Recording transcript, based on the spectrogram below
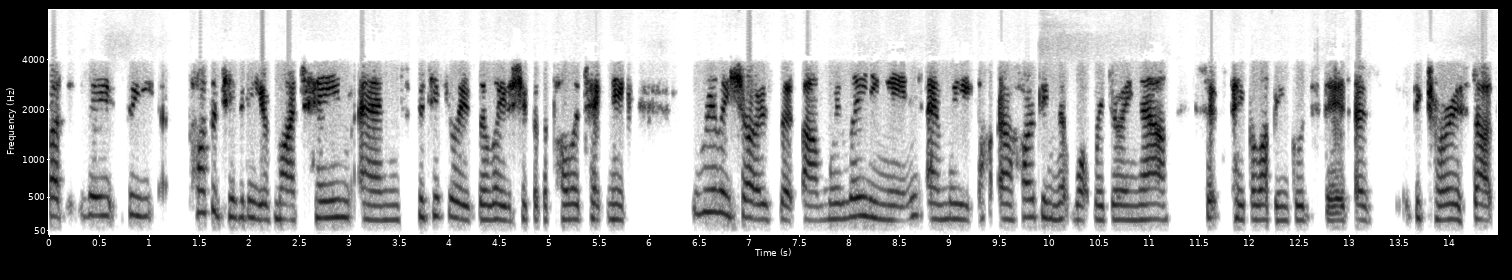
But the, the positivity of my team and particularly the leadership of the Polytechnic really shows that um, we're leaning in and we are hoping that what we're doing now sets people up in good stead as Victoria starts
